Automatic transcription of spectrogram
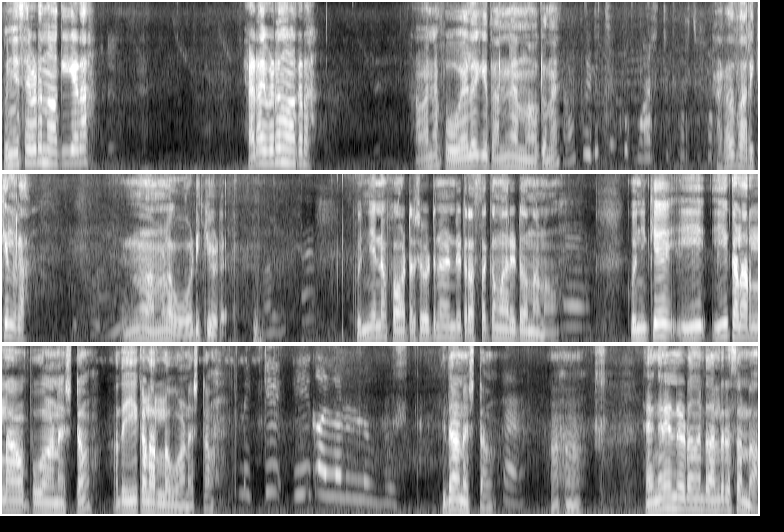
കുഞ്ഞിസ ഇവിടെ നോക്കിക്കടാ? എടാ ഇവിടെ നോക്കടാ. അവനെ പോയാലേക്ക് തന്നെയാണ് നോക്കുന്നത് എടാ അത് പറിക്കല്ലടാ. ഇന്ന് നമ്മളെ ഓടിക്കും ഇവിടെ. കുഞ്ഞിനെ ഫോട്ടോഷൂട്ടിന് വേണ്ടി ഡ്രസ്സൊക്കെ മാറിയിട്ട് വന്നാണോ? കുഞ്ഞിക്ക് ഈ ഈ കളറുള്ള പൂവാണ് ഇഷ്ടം? അത് ഈ കളറുള്ള പൂവാണ് ഇഷ്ടം? ഇതാണ് ഇഷ്ടം. ആഹാ. എങ്ങനെയുണ്ട് ഇവിടെ വന്നിട്ട്? നല്ല രസമുണ്ടോ?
